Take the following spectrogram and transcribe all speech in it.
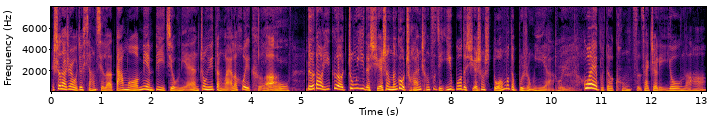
说到这儿，我就想起了达摩面壁九年，终于等来了慧可，哦得到一个中医的学生，能够传承自己衣钵的学生，是多么的不容易啊！对呀，怪不得孔子在这里忧呢哈。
